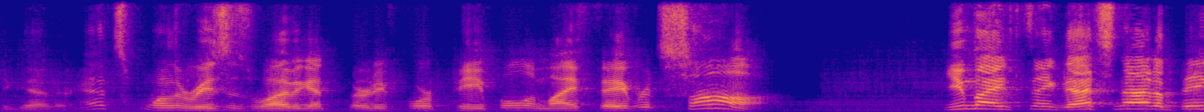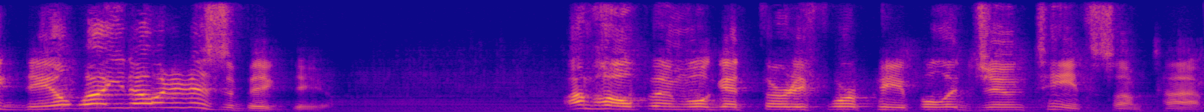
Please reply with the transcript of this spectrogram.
together. That's one of the reasons why we got 34 people in my favorite song. You might think that's not a big deal. Well, you know what? It is a big deal. I'm hoping we'll get 34 people at Juneteenth sometime.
